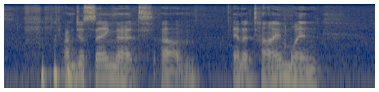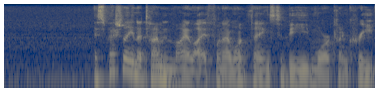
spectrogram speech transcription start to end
I'm just saying that um, in a time when especially in a time in my life when I want things to be more concrete,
